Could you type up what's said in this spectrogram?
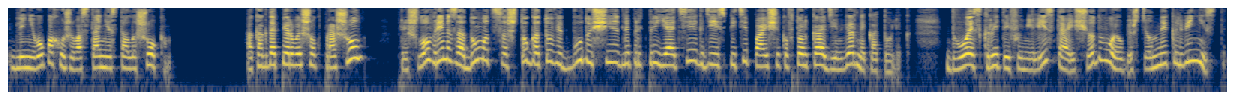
Для него, похоже, восстание стало шоком. А когда первый шок прошел, пришло время задуматься, что готовит будущее для предприятия, где из пяти пайщиков только один верный католик, двое скрытые фамилисты, а еще двое убежденные кальвинисты.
